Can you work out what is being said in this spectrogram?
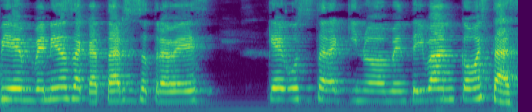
bienvenidos a Catarsis otra vez. Qué gusto estar aquí nuevamente. Iván, ¿cómo estás?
